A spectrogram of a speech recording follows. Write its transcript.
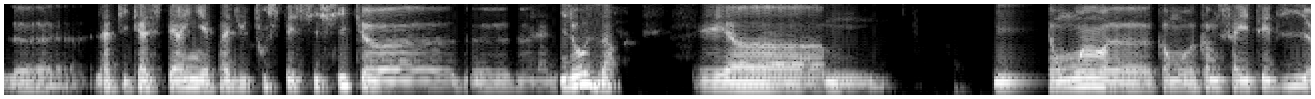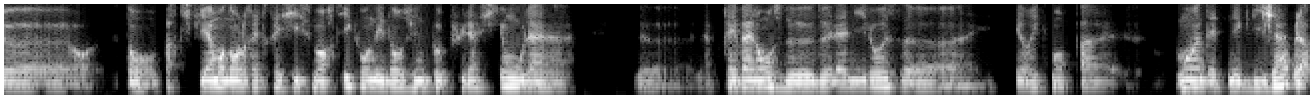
l'apical sparing n'est pas du tout spécifique euh, de, de l'amylose. Et euh, néanmoins, euh, comme, comme, ça a été dit, particulièrement dans le rétrécissement aortique, on est dans une population où la, prévalence de, de l'amylose est théoriquement pas loin d'être négligeable.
